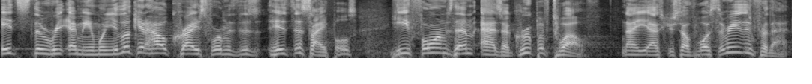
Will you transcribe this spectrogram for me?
it's the, re- I mean, when you look at how Christ forms his, his disciples, he forms them as a group of 12. Now you ask yourself, what's the reason for that?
